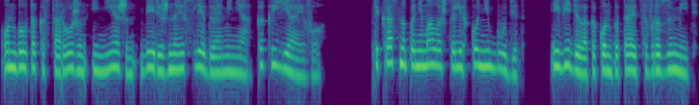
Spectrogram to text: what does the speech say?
Он был так осторожен и нежен, бережно исследуя меня, как и я его. Прекрасно понимала, что легко не будет, и видела, как он пытается вразумить,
